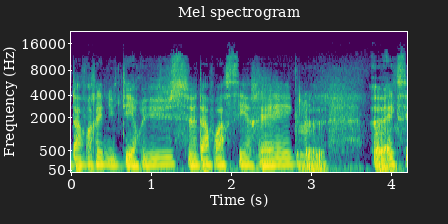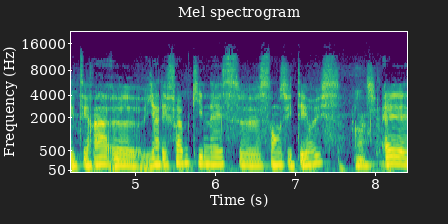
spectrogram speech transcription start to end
d'avoir un utérus, d'avoir ses règles. Euh, etc. Euh, il y a des femmes qui naissent euh, sans utérus. Et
